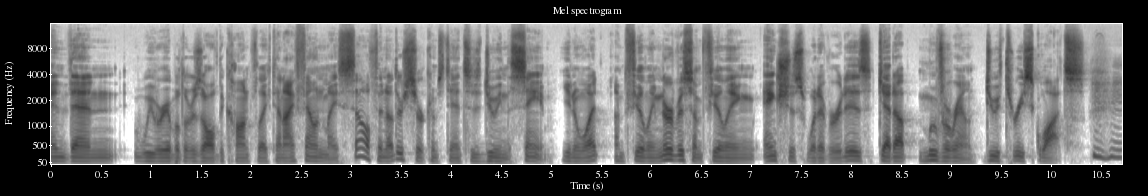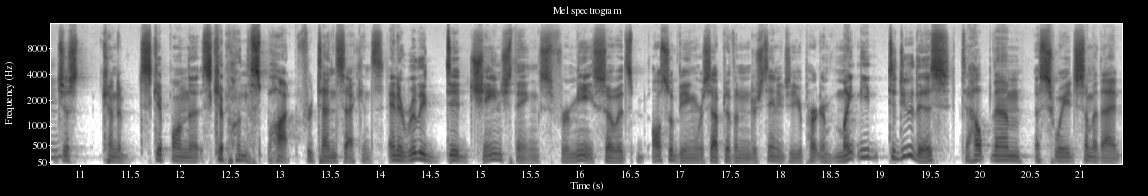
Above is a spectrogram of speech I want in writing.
And then we were able to resolve the conflict. And I found myself in other circumstances doing the same. You know what? I'm feeling nervous. I'm feeling anxious, whatever it is. Get up, move around, do three squats. Mm-hmm. Just kind of skip on the skip on the spot for 10 seconds and it really did change things for me so it's also being receptive and understanding to your partner might need to do this to help them assuage some of that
